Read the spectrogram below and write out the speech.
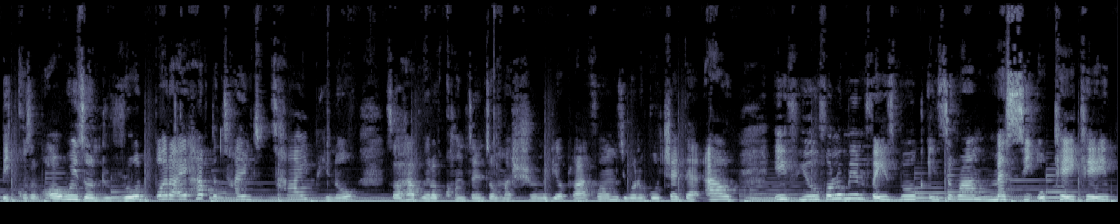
because I'm always on the road, but I have the time to type, you know. So I have a lot of content on my social media platforms. You want to go check that out. If you follow me on Facebook, Instagram, Messi Okeke,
